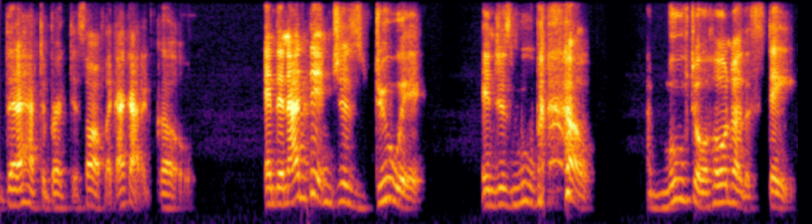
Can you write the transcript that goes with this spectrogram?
that I have to break this off. Like, I got to go. And then I didn't just do it and just move out. I moved to a whole nother state,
